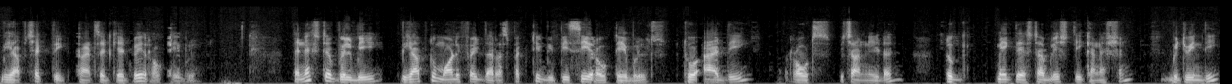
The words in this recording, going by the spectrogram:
We have checked the transit gateway route table. The next step will be we have to modify the respective VPC route tables to add the routes which are needed to make the establish the connection between the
